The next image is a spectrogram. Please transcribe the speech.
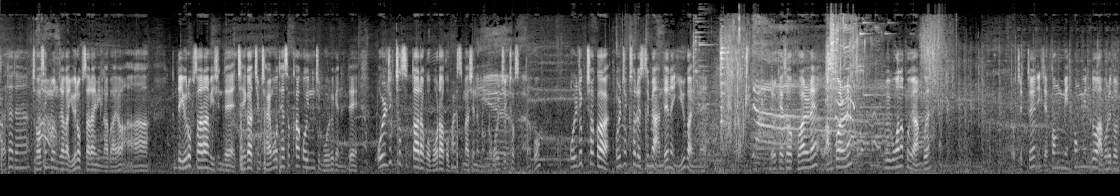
따다다. 저 생존자가 유럽 사람인가봐요. 아, 근데 유럽 사람이신데 제가 지금 잘못 해석하고 있는지 모르겠는데 올즉쳤었다라고 뭐라고 말씀하시는 건가? 올즉쳤었다고? 올즉처가 올즉처를 쓰면 안 되는 이유가 있네. 이렇게 해서 구할래? 안 구할래? 왜 모아놓고 왜 안 구해? 어쨌든 이제 펑민, 펑민도 아무래도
